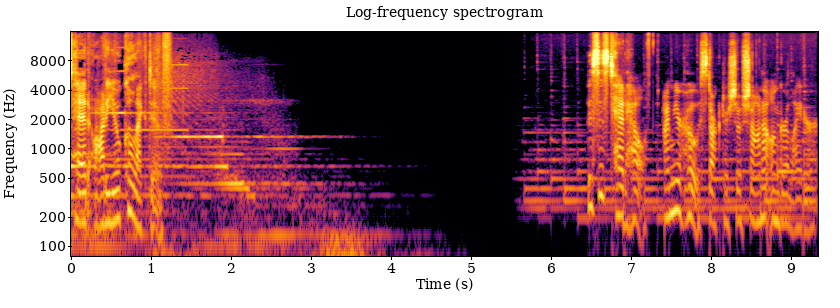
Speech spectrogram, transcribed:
TED Audio Collective. This is TED Health. I'm your host, Dr. Shoshana Ungerleider.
